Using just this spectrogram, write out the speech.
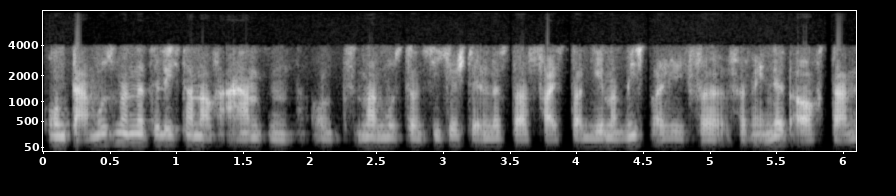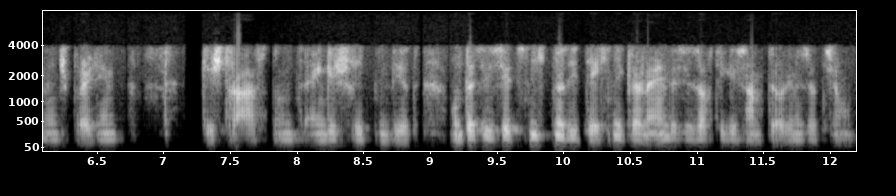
Und da muss man natürlich dann auch ahnden und man muss dann sicherstellen, dass da, falls dann jemand missbräuchlich ver verwendet, auch dann entsprechend gestraft und eingeschritten wird. Und das ist jetzt nicht nur die Technik allein, das ist auch die gesamte Organisation.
